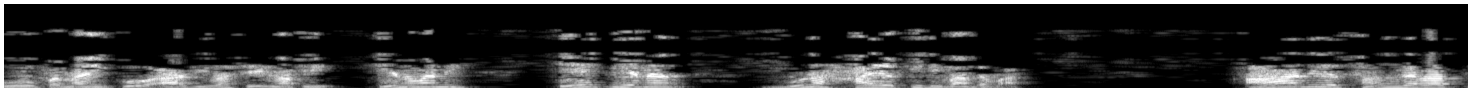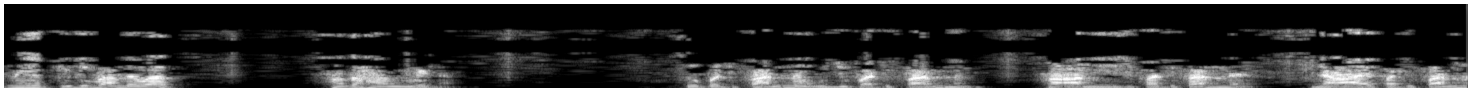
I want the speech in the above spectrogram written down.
ඕපනයිකෝ ආදි වශයෙන් අපි කියනවනේ. ඒ කියන ಗುಣ 6 පිළිබඳවත් ආර්ය සංඝරත්නය පිළිබඳවත් සඳහන් වෙන සුපටිපන්න උජුපටිපන්න සාමීචපටිපන්න ඥායපටිපන්න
